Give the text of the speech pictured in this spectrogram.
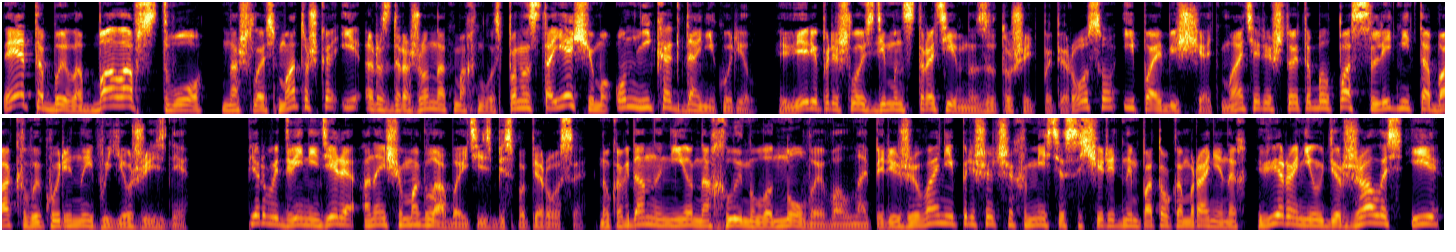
«Это было баловство!» — нашлась матушка и раздраженно отмахнулась. «По-настоящему он никогда не курил». Вере пришлось демонстративно затушить папиросу и пообещать матери, что это был последний табак, выкуренный в ее жизни. Первые две недели она еще могла обойтись без папиросы, но когда на нее нахлынула новая волна переживаний, пришедших вместе с очередным потоком раненых, Вера не удержалась и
